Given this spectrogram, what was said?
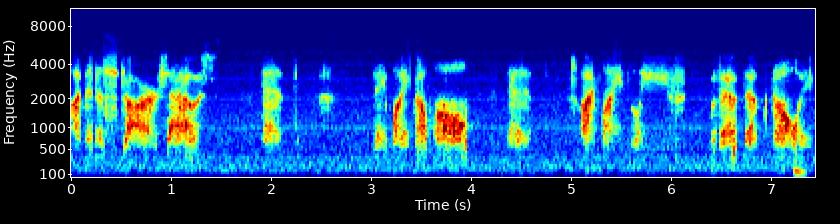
I'm in a star's house and they might come home and I might leave without them knowing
